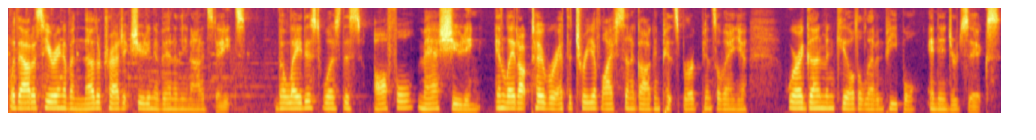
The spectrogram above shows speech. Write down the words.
without us hearing of another tragic shooting event in the United States. The latest was this awful mass shooting in late October at the Tree of Life Synagogue in Pittsburgh, Pennsylvania, where a gunman killed 11 people and injured six.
